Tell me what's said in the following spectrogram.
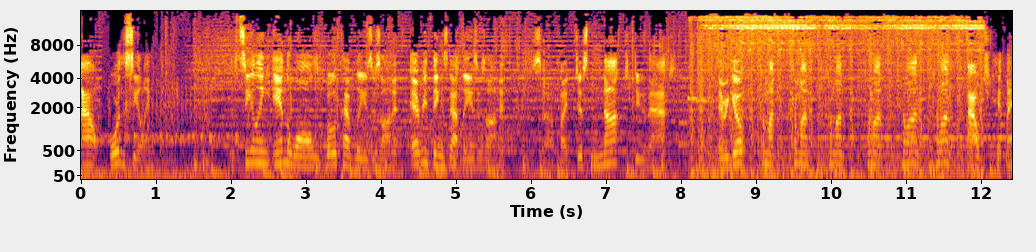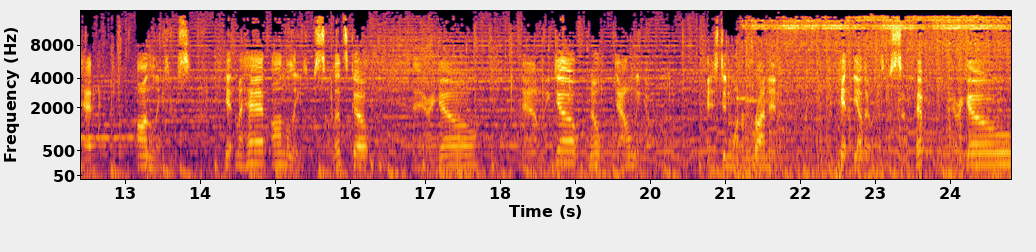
Ow, or the ceiling. The ceiling and the walls both have lasers on it. Everything's got lasers on it. So if I just not do that... There we go. Come on, come on, come on, come on, come on, come on. Ouch, hit my head on lasers. Hit my head on the lasers. So let's go. There we go. Down we go. Nope, down we go. I just didn't want to run and hit the other lasers. So, hip. There we go.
